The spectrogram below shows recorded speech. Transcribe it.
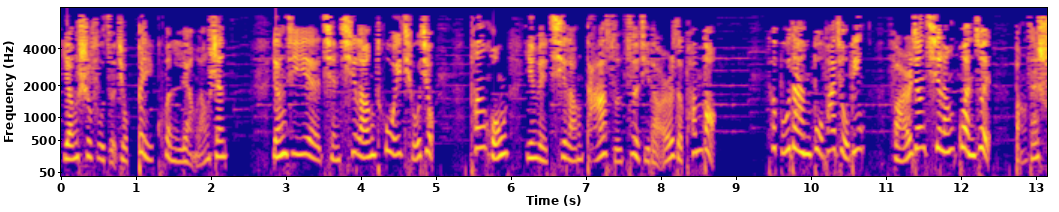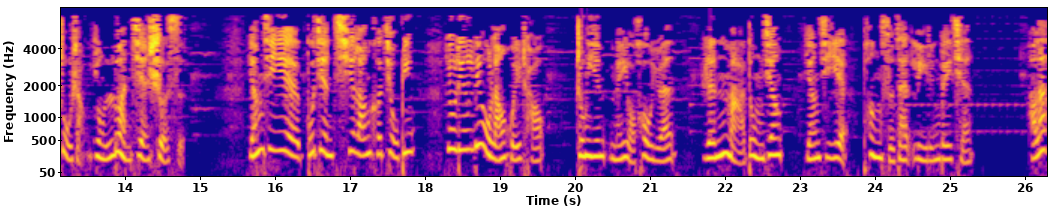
杨氏父子就被困两狼山。杨继业遣七郎突围求救，潘宏因为七郎打死自己的儿子潘豹，他不但不发救兵，反而将七郎灌醉，绑在树上用乱箭射死。杨继业不见七郎和救兵，又令六郎回朝，终因没有后援，人马冻僵，杨继业碰死在李陵碑前。好了，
